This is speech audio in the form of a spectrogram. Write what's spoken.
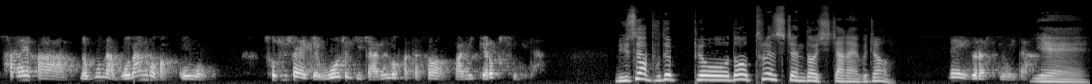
사회가 너무나 모난 것 같고 소수자에게 우호적이지 않은 것 같아서 많이 괴롭습니다. 류세아 부대표도 트랜스젠더시잖아요. 그죠? 네, 그렇습니다. 예.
